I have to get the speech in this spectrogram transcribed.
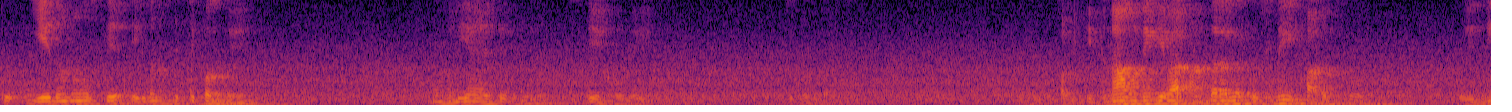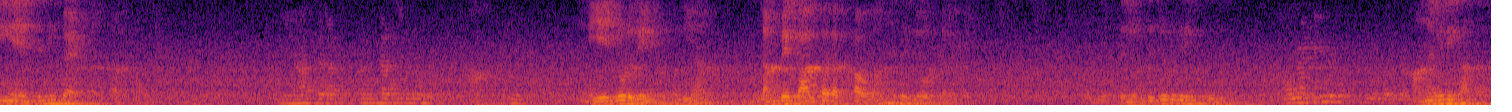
तो ये दोनों उसके एकदम से चिपक गए। उंगलियाँ ऐसे थी, एक हो गई। इतना होने के बाद अंदर अगर कुछ नहीं था उसको तो इतनी ऐसे नहीं बैठ सकता था। ये जुड़ गई उंगलियाँ लंबे काल पर रखा हुआ ना इसे जोड़ करके। जोड़ते जोड़ते जुड़ गई पूरी खाना भी नहीं खाता।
